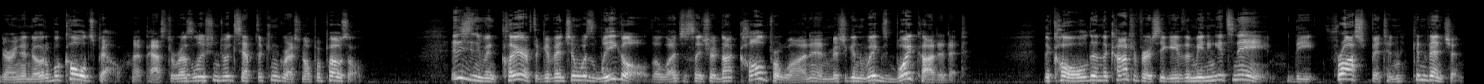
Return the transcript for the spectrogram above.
during a notable cold spell that passed a resolution to accept the congressional proposal. It isn't even clear if the convention was legal. The legislature had not called for one, and Michigan Whigs boycotted it. The cold and the controversy gave the meeting its name, the Frostbitten Convention.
